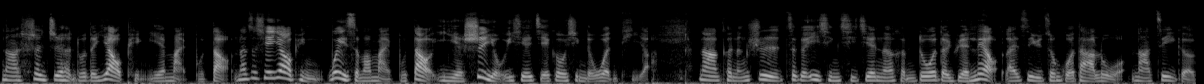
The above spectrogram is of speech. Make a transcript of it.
那甚至很多的药品也买不到，那这些药品为什么买不到，也是有一些结构性的问题啊。那可能是这个疫情期间呢，很多的原料来自于中国大陆，那这个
